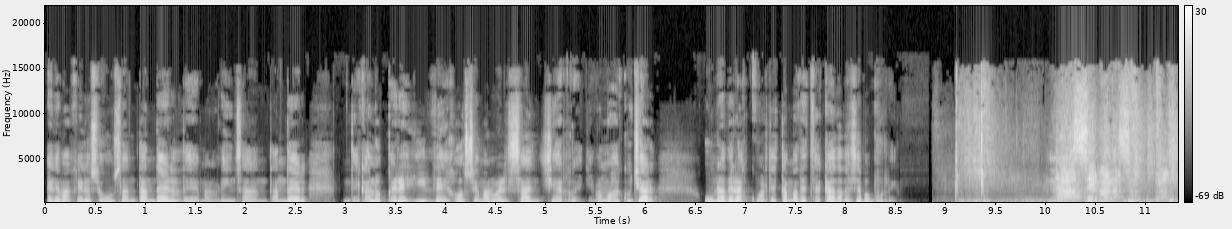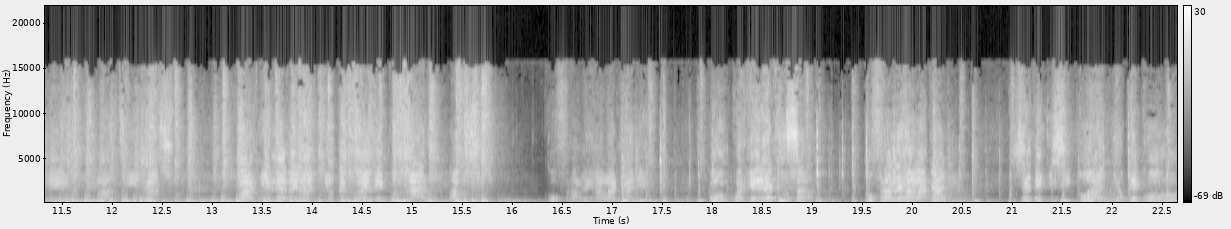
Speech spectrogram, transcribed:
El Evangelio según Santander, de Manolín Santander, de Carlos Pérez y de José Manuel Sánchez Reyes. Vamos a escuchar una de las cuartetas más destacadas de ese popurrí. La Semana Santa es un patinazo, cualquier día del año te puede encontrar un paso. Cofrades a la calle, con cualquier excusa, cofrades a la calle, 75 años que coronaron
